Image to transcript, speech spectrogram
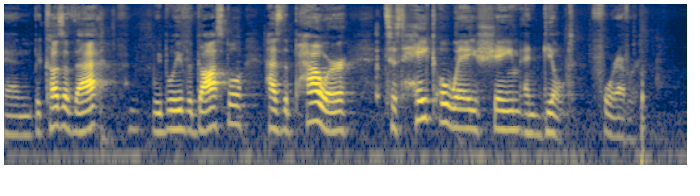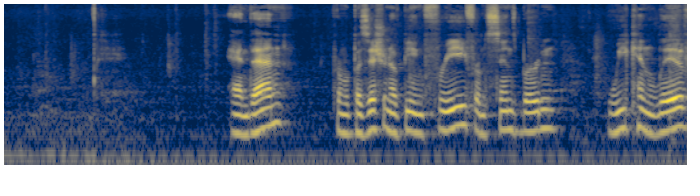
And because of that, we believe the gospel has the power to take away shame and guilt forever. And then, from a position of being free from sin's burden, we can live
